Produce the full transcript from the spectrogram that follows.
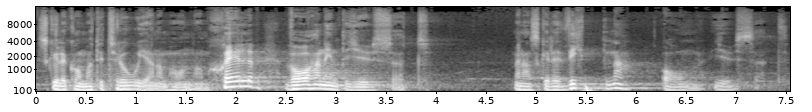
skulle komma till tro genom honom. Själv var han inte ljuset, men han skulle vittna om ljuset.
